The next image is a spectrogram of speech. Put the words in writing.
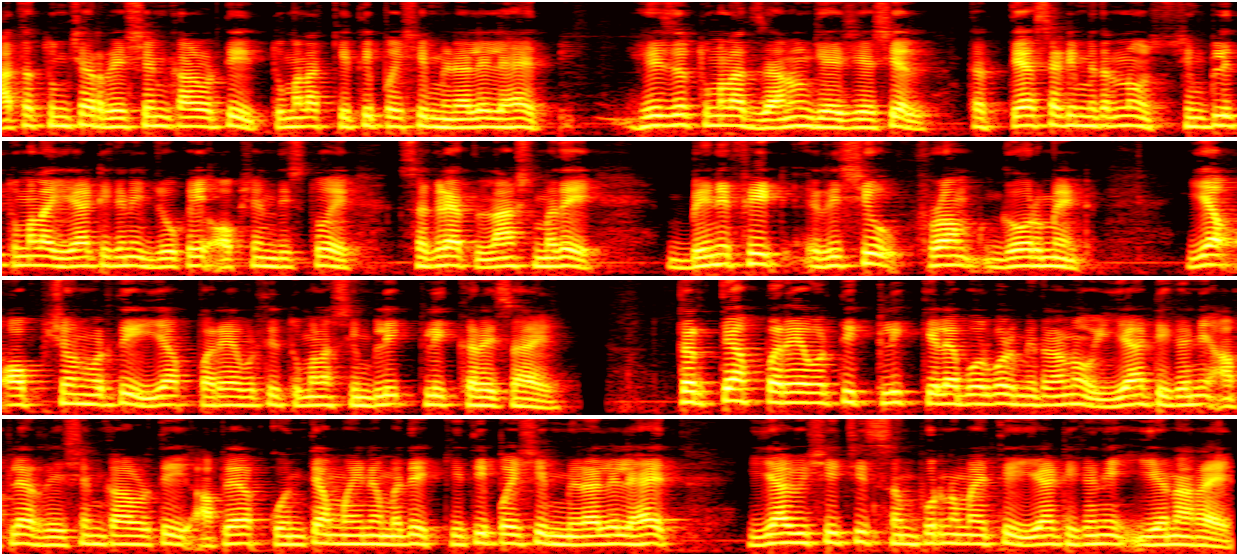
आता तुमच्या रेशन कार्डवरती तुम्हाला किती पैसे मिळालेले आहेत? हे जर तुम्हाला जाणून घ्यायचे असेल तर त्यासाठी मित्रांनो सिम्पली तुम्हाला या ठिकाणी जो काही ऑप्शन दिसतोय सगळ्यात लास्टमध्ये बेनिफिट रिसिव्ह फ्रॉम गव्हर्नमेंट या ऑप्शनवरती या पर्यायावरती तुम्हाला सिम्पली क्लिक करायचं आहे. तर त्या पर्यायावरती क्लिक केल्याबरोबर मित्रांनो या ठिकाणी आपल्या रेशन कार्डवरती आपल्याला कोणत्या महिन्यामध्ये किती पैसे मिळालेले आहेत याविषयीची संपूर्ण माहिती या ठिकाणी येणार आहे.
